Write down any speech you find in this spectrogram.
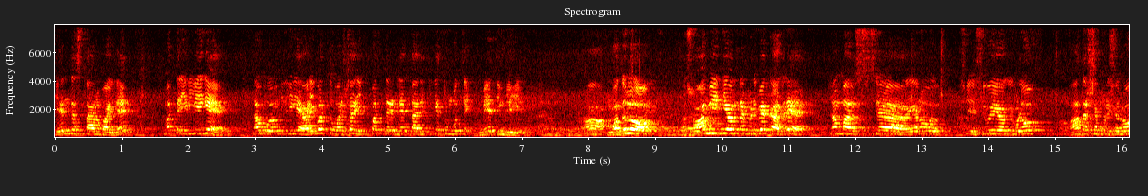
ಕೇಂದ್ರ ಸ್ಥಾನವಾಗಿದೆ. ಮತ್ತು ಇಲ್ಲಿಗೆ ನಾವು ಇಲ್ಲಿಗೆ ಐವತ್ತು ವರ್ಷ ಇಪ್ಪತ್ತೆರಡನೇ ತಾರೀಕಿಗೆ ತುಂಬುತ್ತೆ, ಮೇ ತಿಂಗಳಿಗೆ. ಮೊದಲು ಸ್ವಾಮೀಜಿಯವ್ರನ್ನ ಬಿಡಬೇಕಾದ್ರೆ ನಮ್ಮ ಏನು ಶಿವಯೋಗಿಗಳು, ಆದರ್ಶ ಪುರುಷರು,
